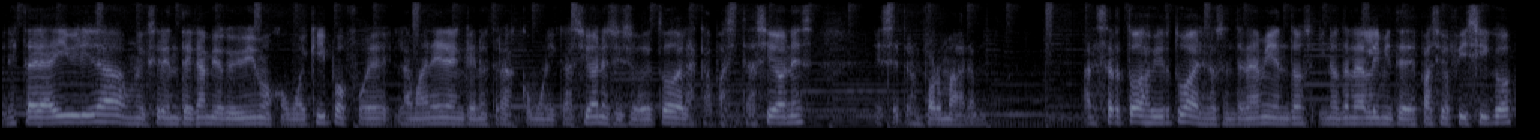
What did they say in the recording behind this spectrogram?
En esta era híbrida, un excelente cambio que vivimos como equipo fue la manera en que nuestras comunicaciones y sobre todo las capacitaciones eh, se transformaron. Al ser todas virtuales los entrenamientos y no tener límite de espacio físico,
